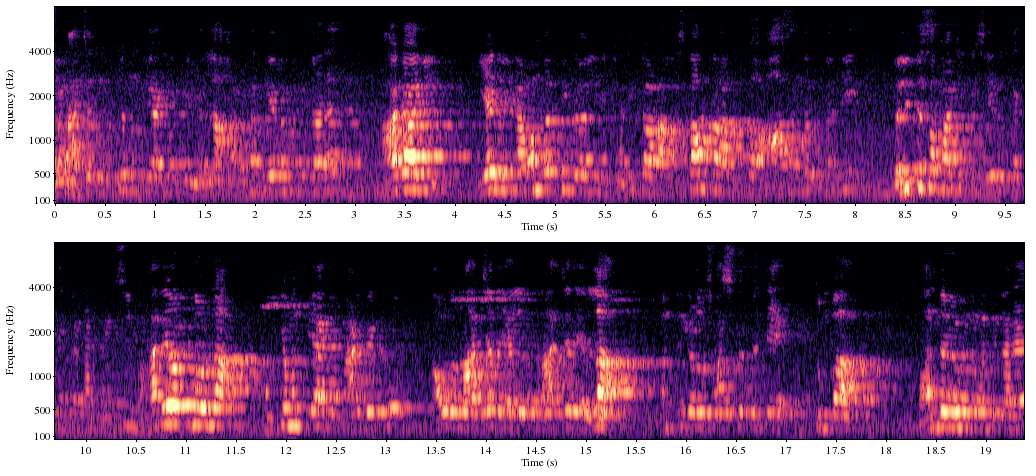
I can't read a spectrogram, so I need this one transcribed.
ಈ ರಾಜ್ಯದ ಮುಖ್ಯಮಂತ್ರಿಯಾಗಿ ಎಲ್ಲ ಅರ್ಹತೆಯನ್ನು ಹೊಂದಿದ್ದಾರೆ. ಹಾಗಾಗಿ ಏನು ನವೆಂಬರ್ ತಿಂಗಳಲ್ಲಿ ಅಧಿಕಾರ ಹಸ್ತಾಂತರ ಆಗುತ್ತೋ ಆ ಸಂದರ್ಭದಲ್ಲಿ ದಲಿತ ಸಮಾಜಕ್ಕೆ ಸೇರಿರ್ತಕ್ಕಂಥ ಡಾಕ್ಟರ್ ಎಚ್ ಸಿ ಮಹಾದೇವಪ್ಪನವ್ರನ್ನ ಮುಖ್ಯಮಂತ್ರಿಯಾಗಿ ಮಾಡಬೇಕು. ಅವರು ರಾಜ್ಯದ ಎಲ್ಲ ರಾಜ್ಯದ ಎಲ್ಲ ಮಂತ್ರಿಗಳು, ಶಾಸಕರ ಜೊತೆ ತುಂಬ ಬಾಂಧವ್ಯವನ್ನು ಹೊಂದಿದ್ದಾರೆ.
